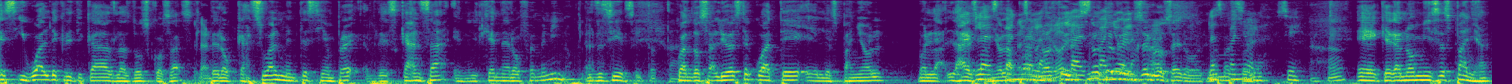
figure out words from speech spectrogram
es igual de criticadas las dos cosas, Claro. pero casualmente siempre descansa en el género femenino. Claro, es decir, sí, cuando salió este cuate, el español, bueno, la, la la española, española, no estoy, la no estoy española. ser grosero, La española, sí. Ajá. eh, que ganó Miss España,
